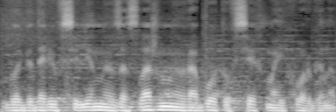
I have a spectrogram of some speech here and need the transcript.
Благодарю Вселенную за слаженную работу всех моих органов.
